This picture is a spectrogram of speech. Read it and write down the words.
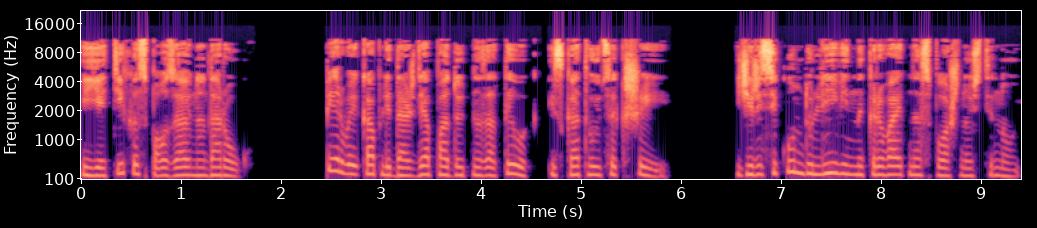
и я тихо сползаю на дорогу. Первые капли дождя падают на затылок и скатываются к шее, и через секунду ливень накрывает нас сплошной стеной.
